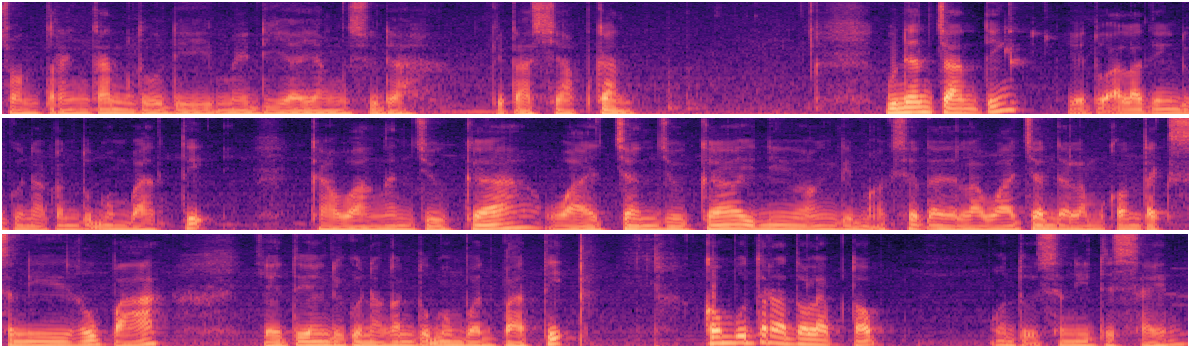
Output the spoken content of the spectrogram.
contrengkan tuh di media yang sudah kita siapkan. Kemudian canting yaitu alat yang digunakan untuk membatik gawangan juga wajan juga. Ini yang dimaksud adalah wajan dalam konteks seni rupa yaitu yang digunakan untuk membuat batik. Komputer atau laptop untuk seni desain.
